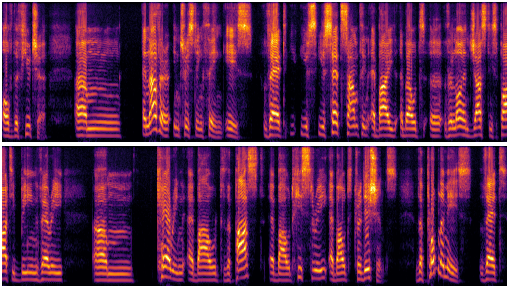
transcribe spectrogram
of the future um, another interesting thing is that you you said something about about uh, the Law and Justice Party being very um, caring about the past, about history, about traditions. The problem is that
